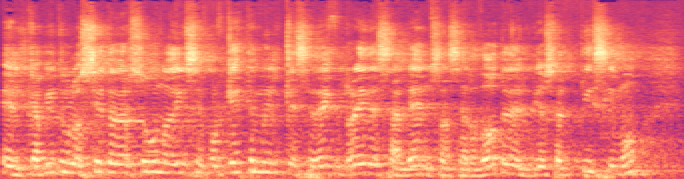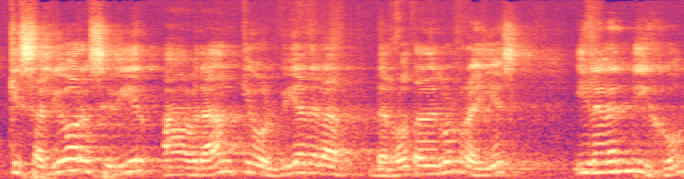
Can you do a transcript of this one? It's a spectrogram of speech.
el capítulo 7, verso 1 dice, porque este Melquisedec, rey de Salem, sacerdote del Dios Altísimo, que salió a recibir a Abraham que volvía de la derrota de los reyes, y le bendijo.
